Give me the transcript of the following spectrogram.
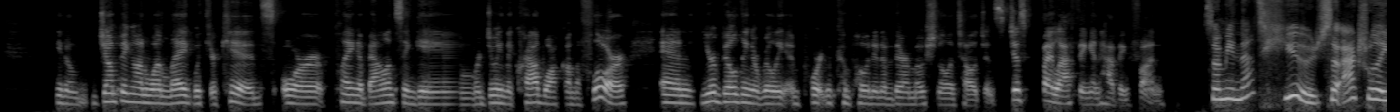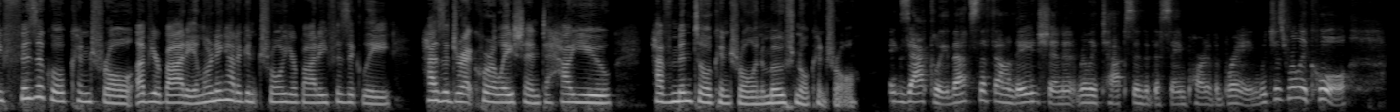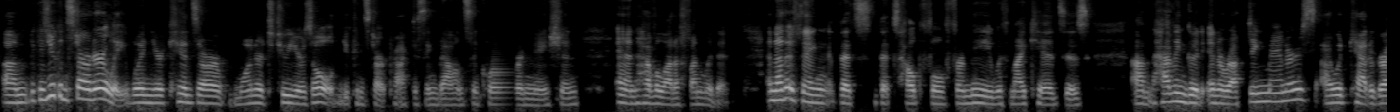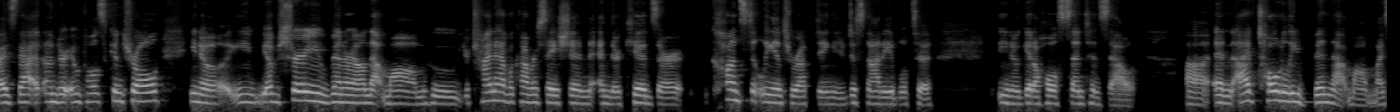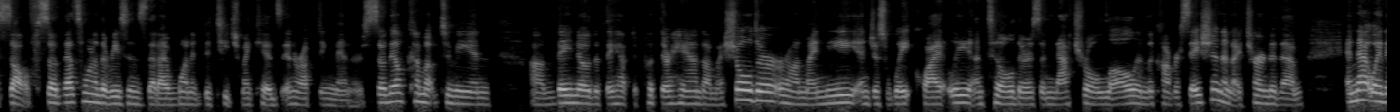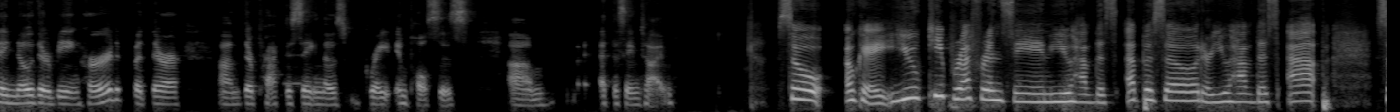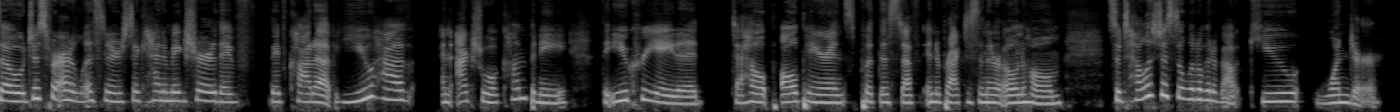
you know jumping on one leg with your kids or playing a balancing game or doing the crab walk on the floor and you're building a really important component of their emotional intelligence just by laughing and having fun so, I mean, that's huge. So, actually, physical control of your body and learning how to control your body physically has a direct correlation to how you have mental control and emotional control. Exactly. That's the foundation. It really taps into the same part of the brain, which is really cool um, because you can start early. When your kids are one or two years old, you can start practicing balance and coordination and have a lot of fun with it. Another thing that's that's helpful for me with my kids is um, having good interrupting manners i would categorize that under impulse control you know you, i'm sure you've been around that mom who you're trying to have a conversation and their kids are constantly interrupting you're just not able to you know get a whole sentence out uh, and I've totally been that mom myself. So that's one of the reasons that I wanted to teach my kids interrupting manners. So they'll come up to me and um, they know that they have to put their hand on my shoulder or on my knee and just wait quietly until there's a natural lull in the conversation and I turn to them. And that way they know they're being heard, but they're um, they're practicing those great impulses um, at the same time. So, okay, you keep referencing you have this episode or you have this app. So, just for our listeners to kind of make sure they've they've caught up, you have an actual company that you created to help all parents put this stuff into practice in their own home. So tell us just a little bit about Q Wonder.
